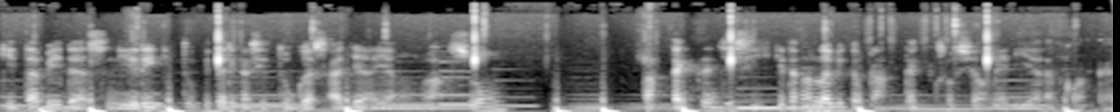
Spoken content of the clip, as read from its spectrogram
kita beda sendiri gitu. Kita dikasih tugas aja yang langsung praktek aja sih. Kita kan lebih ke praktek sosial media dan konten.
